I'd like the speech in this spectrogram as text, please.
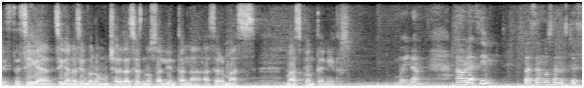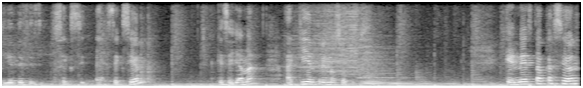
Este, sigan, sigan haciéndolo, muchas gracias, nos alientan a hacer más, más contenidos. Bueno, ahora sí, pasamos a nuestra siguiente sec- sec- eh, sección que se llama Aquí entre nosotros. Que en esta ocasión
